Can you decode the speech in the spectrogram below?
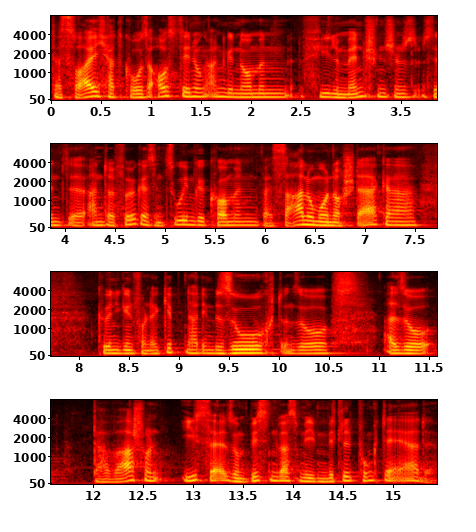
Das Reich hat große Ausdehnung angenommen. Viele Menschen sind, äh, andere Völker sind zu ihm gekommen. Bei Salomo noch stärker. Königin von Ägypten hat ihn besucht und so. Also da war schon Israel so ein bisschen was mit dem Mittelpunkt der Erde.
